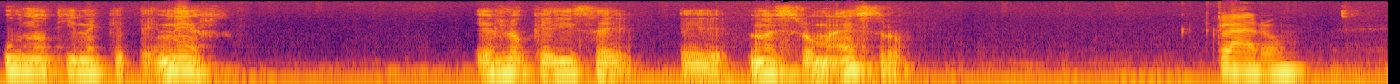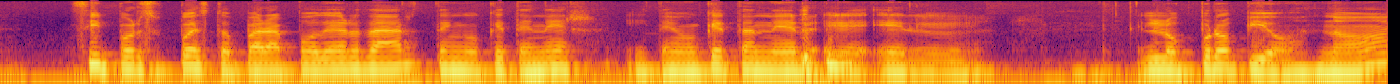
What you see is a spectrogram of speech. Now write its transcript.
uno tiene que tener. Es lo que dice eh, nuestro maestro. Claro. Sí, por supuesto, para poder dar tengo que tener y tengo que tener eh, el, lo propio, ¿no?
